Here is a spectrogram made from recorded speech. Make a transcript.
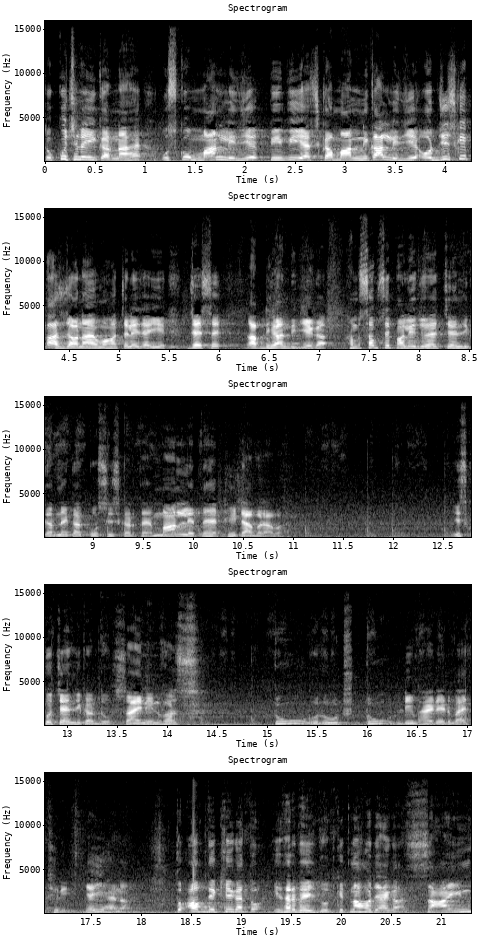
तो कुछ नहीं करना है। उसको मान लीजिए पी वी एच का मान निकाल लीजिए और जिसके पास जाना है वहाँ चले जाइए। जैसे आप ध्यान दीजिएगा हम सबसे पहले जो है चेंज करने का कोशिश करते हैं। मान लेते हैं थीटा बराबर। इसको चेंज कर दो। Sine inverse two root two divided by three यही है ना? तो अब देखिएगा तो इधर भेज दो, कितना हो जाएगा? साइन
